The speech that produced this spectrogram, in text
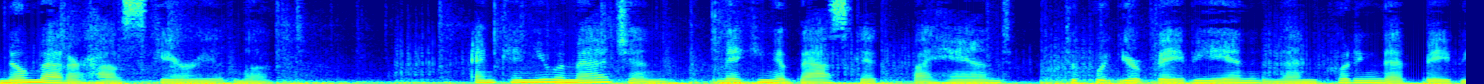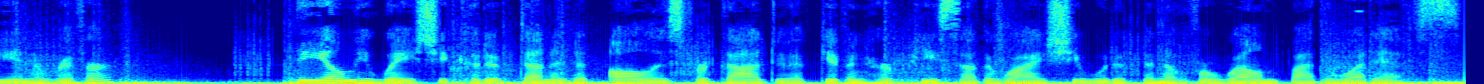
no matter how scary it looked. And can you imagine making a basket by hand to put your baby in and then putting that baby in a river? The only way she could have done it at all is for God to have given her peace, otherwise, she would have been overwhelmed by the what ifs.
